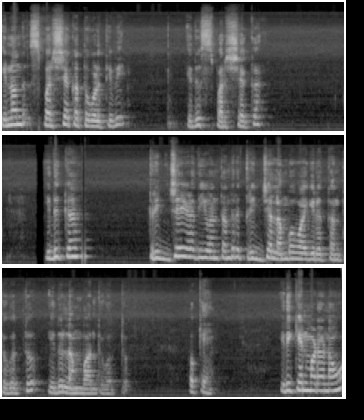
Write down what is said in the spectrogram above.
ಇನ್ನೊಂದು ಸ್ಪರ್ಶಕ ತಗೊಳ್ತೀವಿ. ಇದು ಸ್ಪರ್ಶಕ. ಇದಕ್ಕೆ ತ್ರಿಜ್ಯ ಎಳೆದೀವಿ ಅಂತಂದರೆ ತ್ರಿಜ್ಯ ಲಂಬವಾಗಿರುತ್ತೆ ಅಂತ ಗೊತ್ತು, ಇದು ಲಂಬ ಅಂತ ಗೊತ್ತು. ಓಕೆ ಇದಕ್ಕೇನು ಮಾಡೋಣ ನಾವು?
